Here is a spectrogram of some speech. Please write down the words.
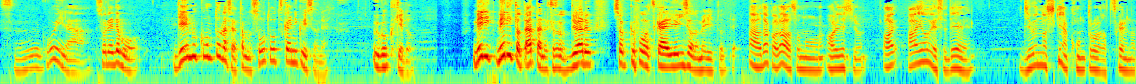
すごいな。それでも、ゲームコントローラーしたら多分相当使いにくいですよね。動くけど。メリメリットってあったんですか？そのデュアルショック4を使える以上のメリットって。あだからそのあれですよ iOS で自分の好きなコントローラーが使えるな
